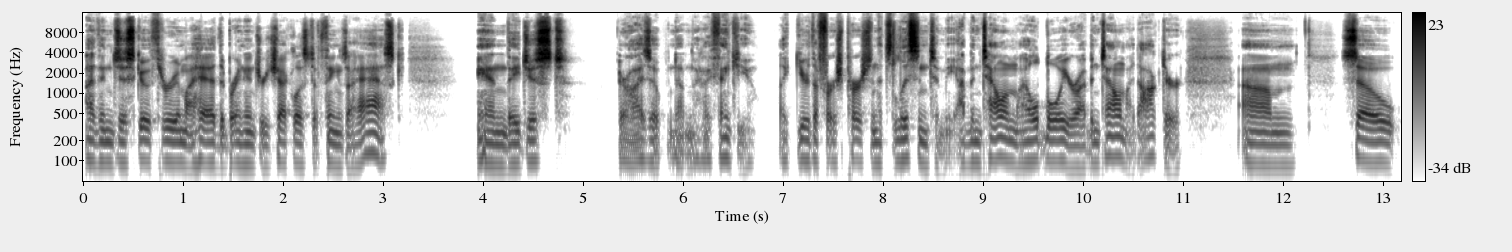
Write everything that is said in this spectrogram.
I then just go through in my head the brain injury checklist of things I ask, and they just their eyes opened up and they're like, "Thank you." Like you're the first person that's listened to me. I've been telling my old lawyer, I've been telling my doctor. Um, so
